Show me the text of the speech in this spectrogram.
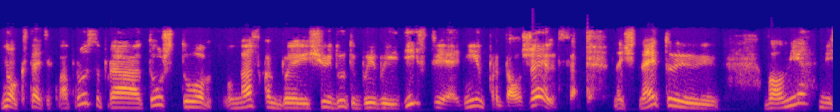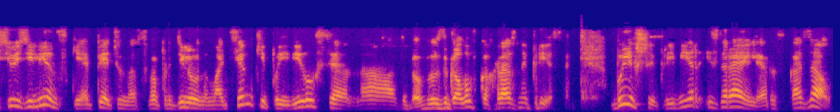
Но, кстати, к вопросу про то, что у нас как бы еще идут и боевые действия, они продолжаются. Значит, на этой волне месье Зеленский опять у нас в определенном оттенке появился на, в заголовках разной прессы. Бывший премьер Израиля рассказал,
